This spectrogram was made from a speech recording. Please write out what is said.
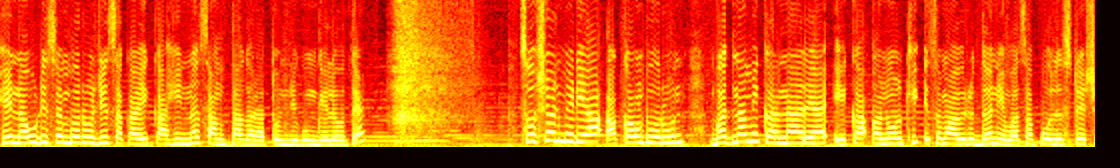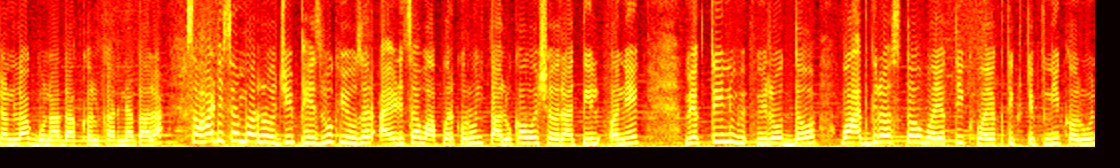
हे नऊ डिसेंबर रोजी सकाळी काही न सांगता घरातून निघून गेले होते. सोशल मीडिया अकाउंटवरून बदनामी करणाऱ्या एका अनोळखी इसमाविरुद्ध नेवासा पोलीस स्टेशनला गुन्हा दाखल करण्यात आला. सहा डिसेंबर रोजी फेसबुक युजर आय डीचा वापर करून तालुका व शहरातील अनेक व्यक्तींविरुद्ध वादग्रस्त वैयक्तिक वैयक्तिक टिप्पणी करून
